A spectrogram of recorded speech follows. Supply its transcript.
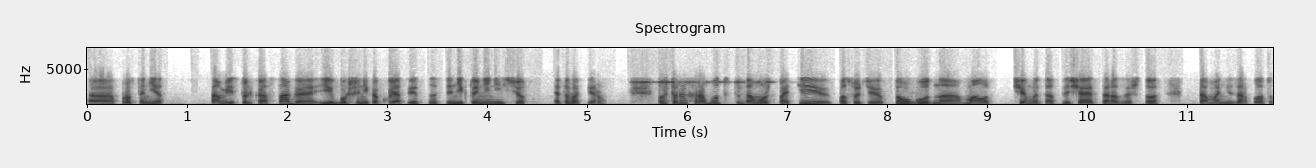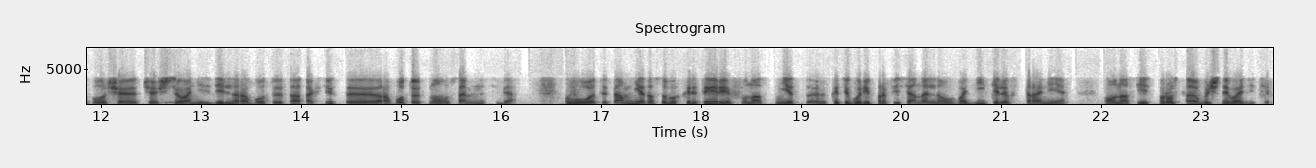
э, просто нет. Там есть только ОСАГО, и больше никакой ответственности никто не несет. Это во-первых. Во-вторых, работать туда может пойти, по сути, кто угодно. Мало чем это отличается, разве что там они зарплату получают, чаще всего они сдельно работают, а таксисты работают, ну, сами на себя. Вот, и там нет особых критериев, у нас нет э, категории профессионального водителя в стране, у нас есть просто обычный водитель,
